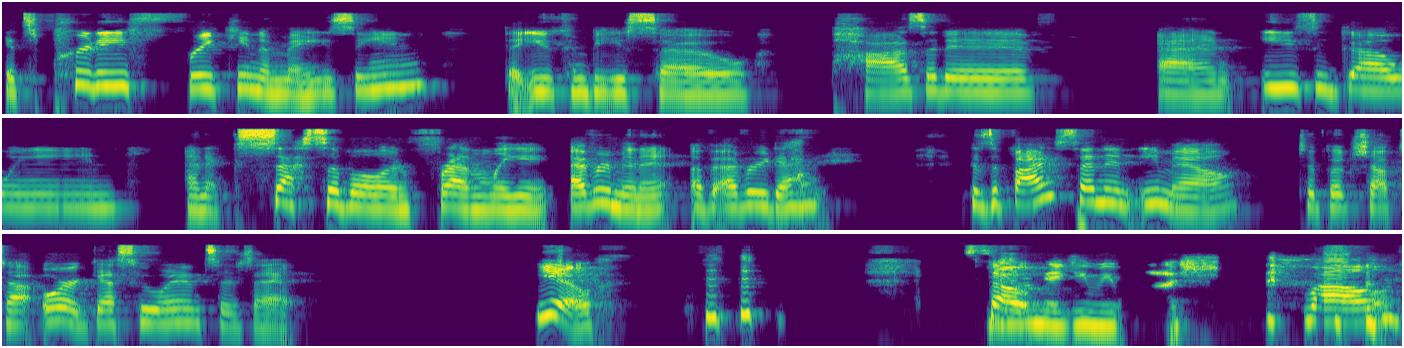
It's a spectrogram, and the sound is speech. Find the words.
it's pretty freaking amazing that you can be so positive and easygoing and accessible and friendly every minute of every day. Because if I send an email to bookshop.org, guess who answers it? You. You're so, making me blush. Well,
